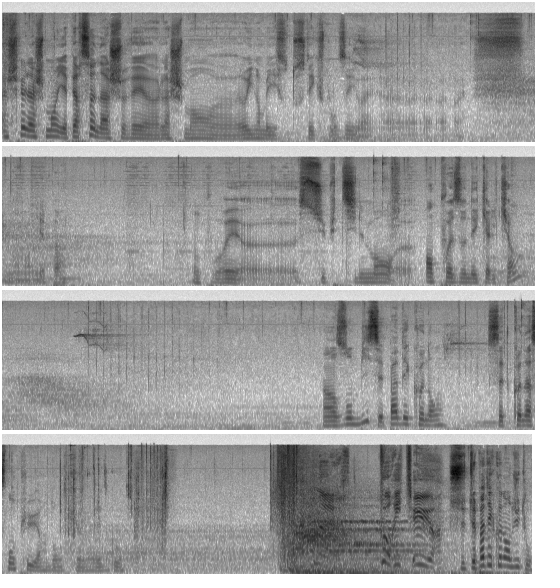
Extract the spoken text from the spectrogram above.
achever lâchement, il y a personne à achever euh, lâchement. euh, oui, non, mais ils sont tous fait exploser, euh, ouais, ouais. Non, non, il n'y a pas. On pourrait euh, subtilement euh, empoisonner quelqu'un. Un zombie, c'est pas déconnant. Cette connasse non plus, hein, donc euh, let's go. Pourriture C'était pas déconnant du tout.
